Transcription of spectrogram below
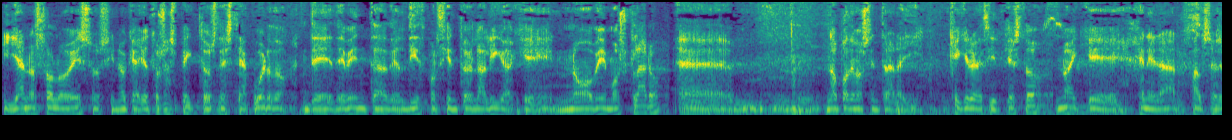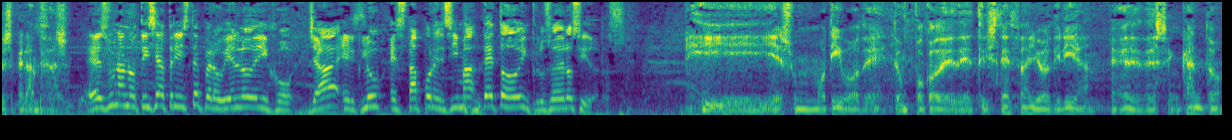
y ya no solo eso, sino que hay otros aspectos de este acuerdo de, de venta del 10% de la liga que no vemos claro, eh, no podemos entrar ahí. ¿Qué quiero decir? Que esto no hay que generar falsas esperanzas. Es una noticia triste, pero bien lo dijo. Ya el club está por encima de todo, incluso de los ídolos y es un motivo de, de un poco de, de, tristeza, yo diría, eh, de desencanto,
